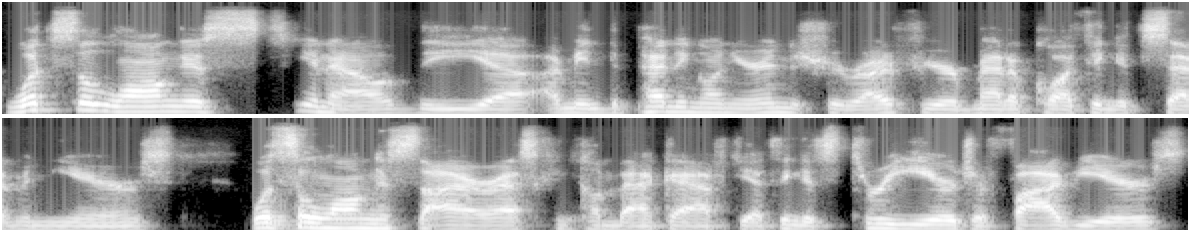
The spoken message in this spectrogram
what's the longest you know the uh, i mean depending on your industry right if you're medical i think it's seven years what's the mm-hmm. longest the irs can come back after you i think it's three years or five years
